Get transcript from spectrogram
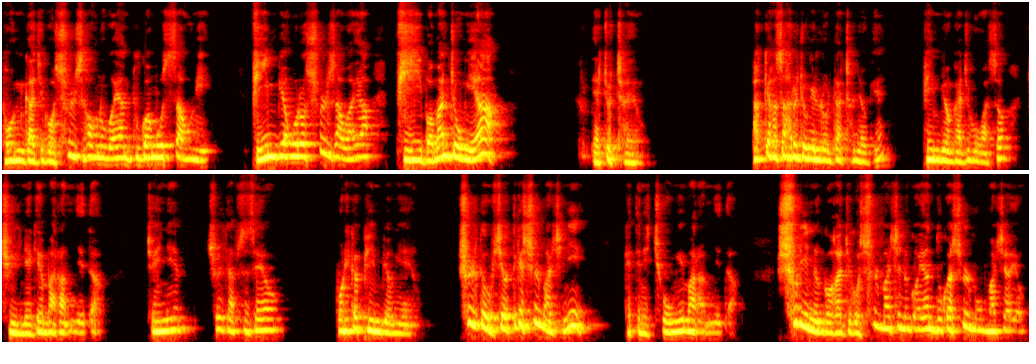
돈 가지고 술 사오는 거야 누가 못 사오니 빈 병으로 술 사와야 비범한 종이야 내쫓아요 밖에 가서 하루 종일 놀다 저녁에 빈 병 가지고 와서 주인에게 말합니다 주인님 술 잡수세요 보니까 빈 병이에요 술도 없이 어떻게 술 마시니? 그랬더니 종이 말합니다 술 있는 거 가지고 술 마시는 거야 누가 술 못 마셔요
